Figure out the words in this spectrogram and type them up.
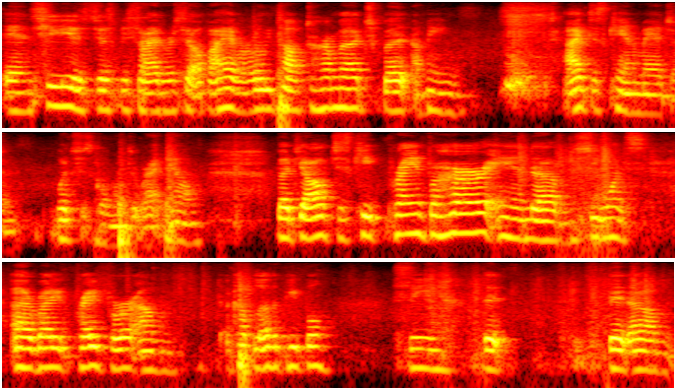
and she is just beside herself. I haven't really talked to her much, but I mean, I just can't imagine what she's going through right now. But y'all just keep praying for her, and um, she wants uh, everybody pray for um, a couple other people. See that that um,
